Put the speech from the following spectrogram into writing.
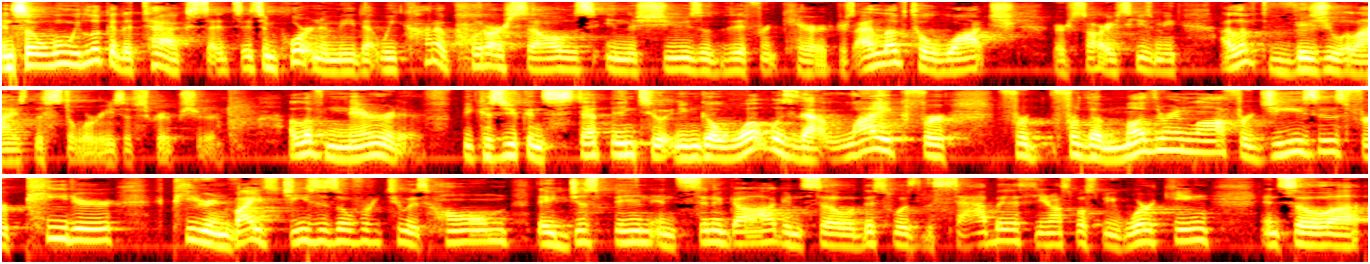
And so when we look at the text, it's, it's, important to me that we kind of put ourselves in the shoes of the different characters. I love to watch, or sorry, excuse me, I love to visualize the stories of Scripture. I love narrative because you can step into it and you can go, what was that like for, for, for the mother in law, for Jesus, for Peter? Peter invites Jesus over to his home. They'd just been in synagogue, and so this was the Sabbath. You're not supposed to be working. And so uh,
